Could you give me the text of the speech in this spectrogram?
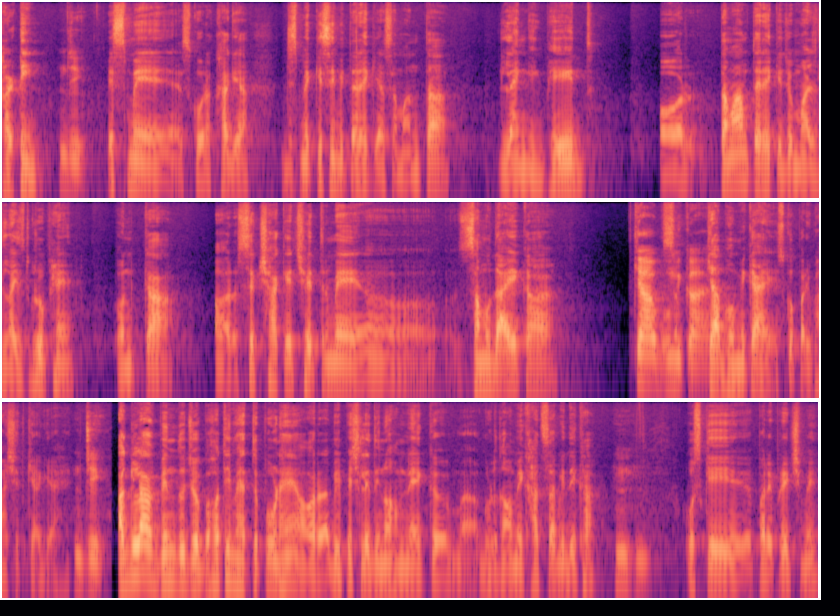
13 जी। इसमें इसको रखा गया। जिसमें किसी भी तरह की असमानता लैंगिक भेद और तमाम तरह के जो मार्जिनलाइज्ड ग्रुप हैं उनका और शिक्षा के क्षेत्र में समुदाय का क्या भूमिका है? क्या भूमिका है इसको परिभाषित किया गया है। जी। अगला बिंदु जो बहुत ही महत्वपूर्ण है और अभी पिछले दिनों हमने एक गुड़गांव में एक हादसा भी देखा। हम्म हम्म। उसके परिप्रेक्ष्य में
